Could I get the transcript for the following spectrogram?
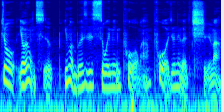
就游泳池，英文不是 swimming pool 吗？破就那个池嘛。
